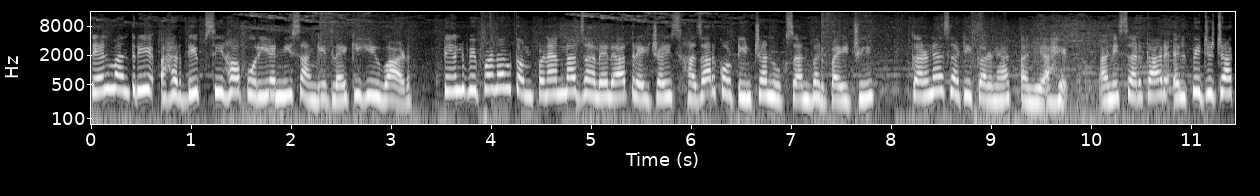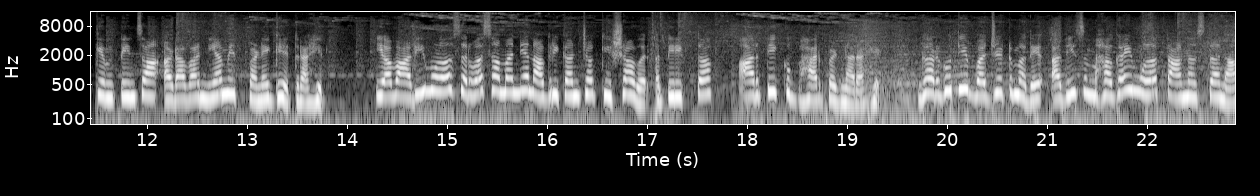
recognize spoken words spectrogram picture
तेल मंत्री हरदीप सिंह पुरी यांनी सांगितलंय की ही वाढ तेल विपणन कंपन्यांना झालेल्या त्रेचाळीस हजार कोटींच्या नुकसान भरपाईची करण्यासाठी करण्यात आली आहे आणि सरकार एल पी जीच्या किमतींचा आढावा नियमितपणे घेत राहील. या वाढीमुळे सर्वसामान्य नागरिकांच्या खिशावर अतिरिक्त आर्थिक भार पडणार आहे. घरगुती बजेटमध्ये आधीच महागाईमुळे ताण असताना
